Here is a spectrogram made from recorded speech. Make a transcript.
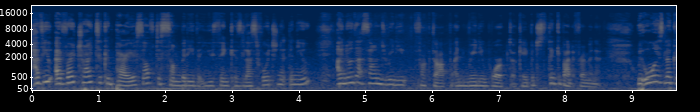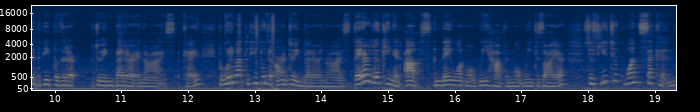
Have you ever tried to compare yourself to somebody that you think is less fortunate than you? I know that sounds really fucked up and really warped, okay, but just think about it for a minute. We always look at the people that are doing better in our eyes, okay? But what about the people that aren't doing better in our eyes? They are looking at us and they want what we have and what we desire. So if you took one second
